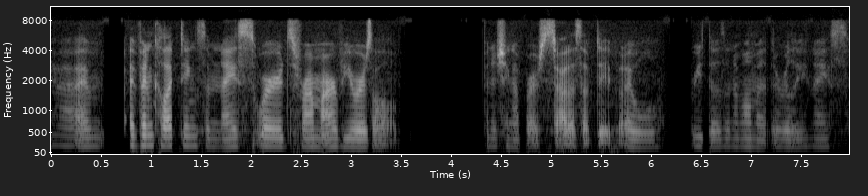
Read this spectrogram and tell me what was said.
Yeah, I'm, I've been collecting some nice words from our viewers. I'll finishing up our status update, but I will read those in a moment. They're really nice.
